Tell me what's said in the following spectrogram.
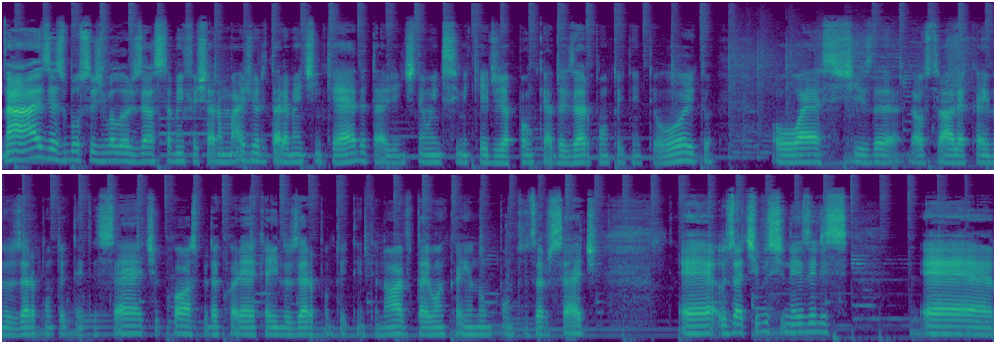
Na Ásia, as bolsas de valores elas também fecharam majoritariamente em queda, tá? A gente tem o índice Nikkei do Japão queda de 0,88, o ASX da, da Austrália caindo 0,87, o COSP da Coreia caindo 0,89, Taiwan caindo 1,07. É, os ativos chineses, eles é,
